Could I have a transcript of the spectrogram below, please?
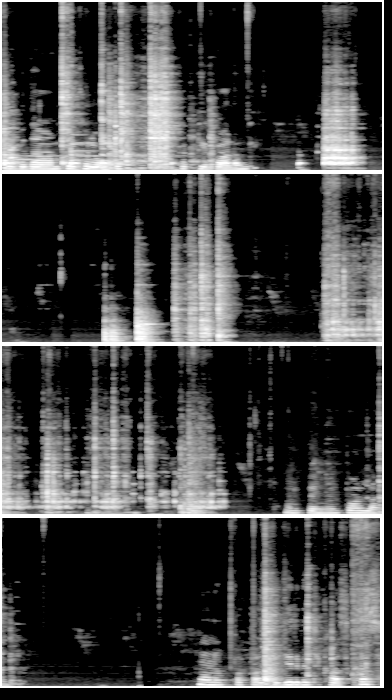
ਤੇ ਬਦਾਮ ਤੇ ਖਰੋਟ ਇਕੱਠੇ ਪਾ ਲਵਾਂਗੇ। ਹੁਣ ਪੈਨ ਪਾਉਣ ਲਾਂਗੇ ਹੁਣ ਆਪਾਂ ਪਾਤੇ ਜੀ ਇਹਦੇ ਵਿੱਚ ਖਸਖਸ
